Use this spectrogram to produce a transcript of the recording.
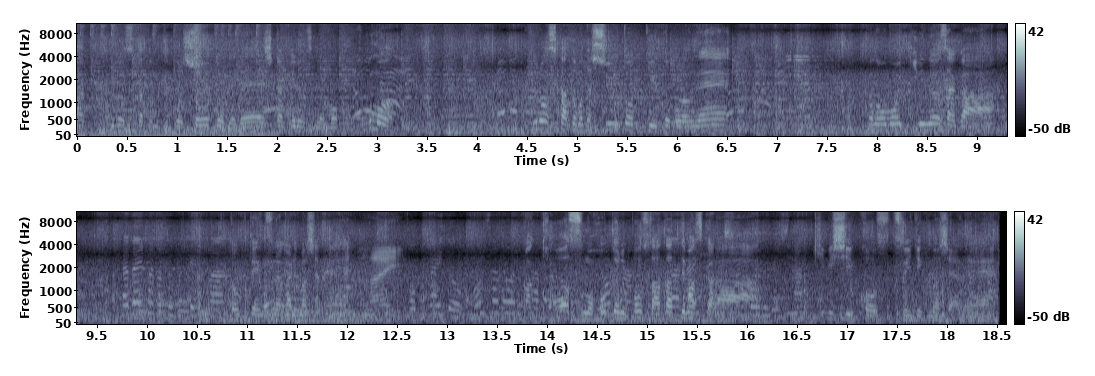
まあ、クロスかと思ってこうショートでね仕掛けるんですけどもここもクロスかと思ったらシュートっていうところねこの思い切りの良さがただいまの得点は得点につながりましたね、はい。北海道コー、スも本当にポスト当たってますから厳しいコースついてきましたよね。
